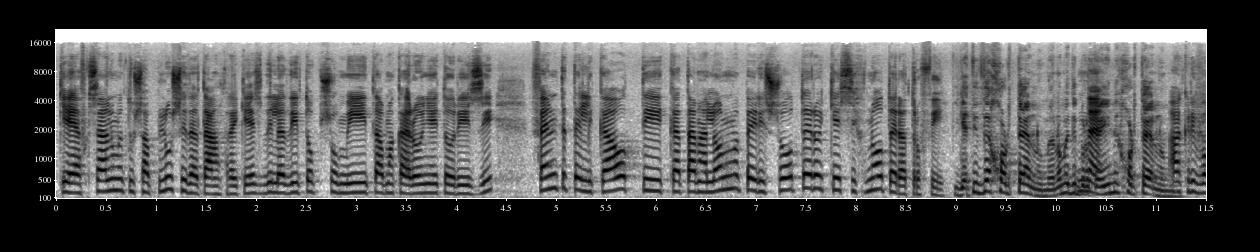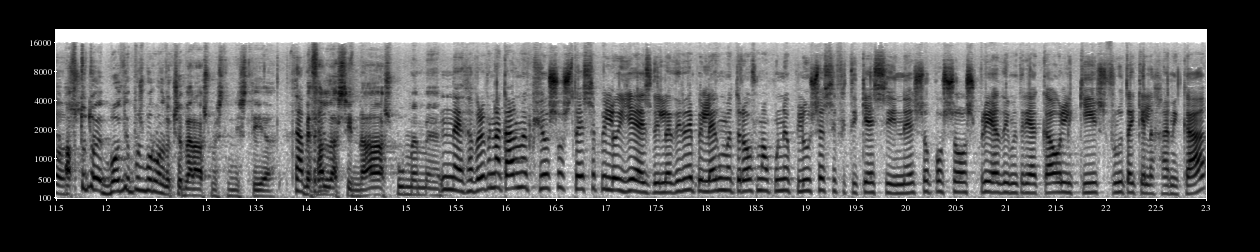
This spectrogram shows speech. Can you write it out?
και αυξάνουμε τους απλούς υδατάνθρακες, δηλαδή το ψωμί, τα μακαρόνια ή το ρύζι, φαίνεται τελικά ότι καταναλώνουμε περισσότερο και συχνότερα τροφή. Γιατί δεν χορταίνουμε, ενώ με την Ναι. πρωτενη χορταίνουμε. Ακριβώς. Αυτό το εμπόδιο πώς μπορούμε να το ξεπεράσουμε στην νηστεία; Θα με πρέπει- θαλασσινά, ας πούμε. Με... Ναι, θα πρέπει να κάνουμε πιο σωστές επιλογές. Δηλαδή να επιλέγουμε τρόφιμα που είναι πλούσια σε φυτικέ ίνες, όπως όσπρια, δημητριακά, ολικής, φρούτα και λαχανικά.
